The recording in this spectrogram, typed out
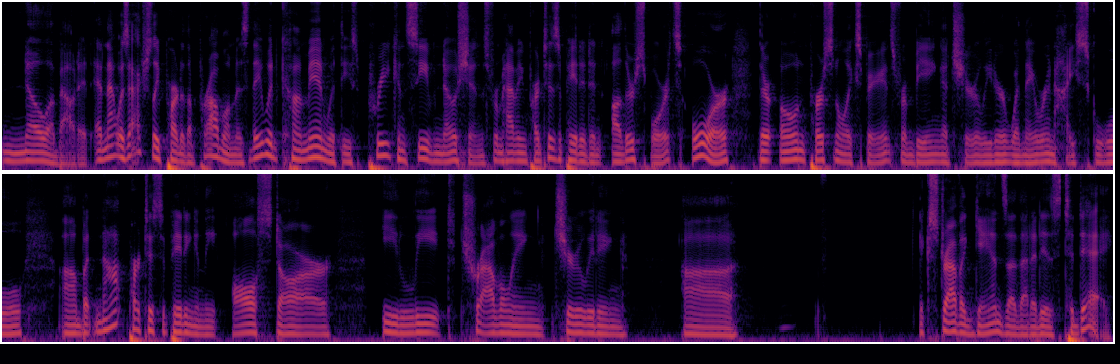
know about it. And that was actually part of the problem is they would come in with these preconceived notions from having participated in other sports or their own personal experience from being a cheerleader when they were in high school, um, but not participating in the all-star elite traveling cheerleading uh, extravaganza that it is today.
